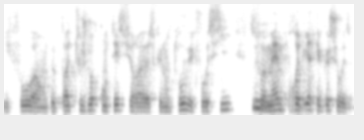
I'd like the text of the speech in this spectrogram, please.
il faut, on ne peut pas toujours compter sur ce que l'on trouve. Il faut aussi mmh. soi-même produire quelque chose.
